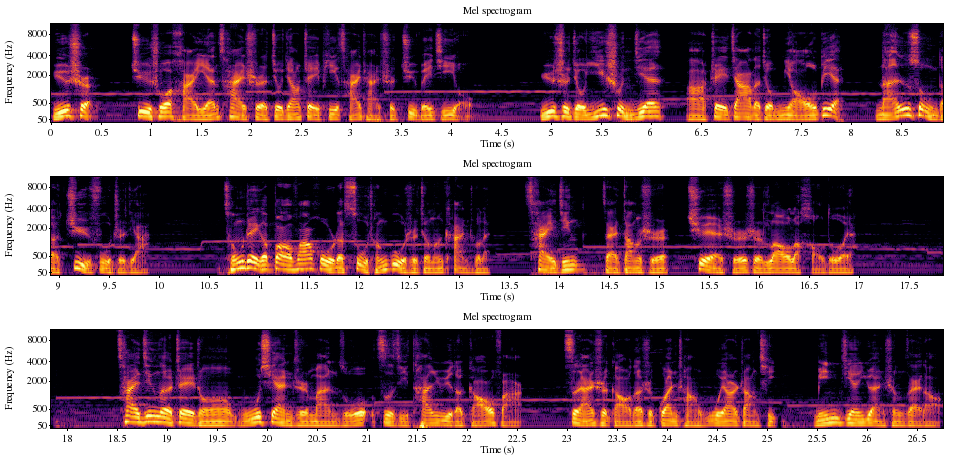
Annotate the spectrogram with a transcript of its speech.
于是，据说海盐蔡氏就将这批财产是据为己有，于是就一瞬间啊，这家子就秒变南宋的巨富之家。从这个暴发户的速成故事就能看出来，蔡京在当时确实是捞了好多呀。蔡京的这种无限制满足自己贪欲的搞法，自然是搞的是官场乌烟瘴气，民间怨声载道，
